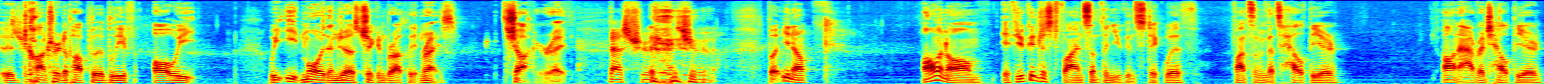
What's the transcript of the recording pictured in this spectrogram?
Uh. Contrary to popular belief, all we we eat more than just chicken, broccoli, and rice. Shocker, right? That's true. That's true. But you know, all in all, if you can just find something you can stick with, find something that's healthier, on average healthier,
